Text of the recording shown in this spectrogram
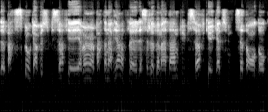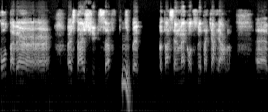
de, participer au campus Ubisoft. Il y avait un partenariat entre le, le Cégep de Matane et Ubisoft, que quand tu finissais ton, ton cours, tu avais un, un, un, stage chez Ubisoft, puis Hmm. tu pouvais potentiellement continuer ta carrière là. Euh,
